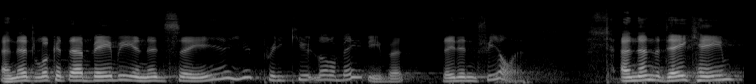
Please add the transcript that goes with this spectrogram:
And they'd look at that baby and they'd say, Yeah, you're a pretty cute little baby, but they didn't feel it. And then the day came.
